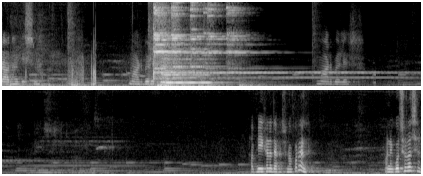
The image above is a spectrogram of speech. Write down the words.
রাধাকৃষ্ণ। মার্বেল মার্বেলের। আপনি এখানে দেখাশোনা করেন? অনেক বছর আছেন?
